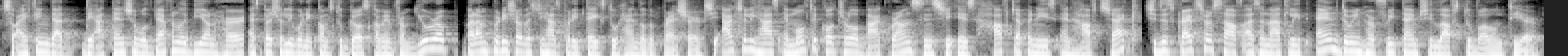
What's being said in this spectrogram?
So I think that the attention will definitely be on her, especially when it comes to girls coming from Europe, but I'm pretty sure that she has what it takes to handle the pressure. She actually has a multicultural background since she is half Japanese and half Czech. She describes herself as an athlete and during her free time she loves to volunteer.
